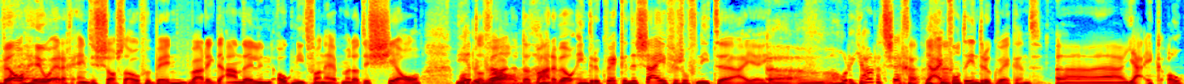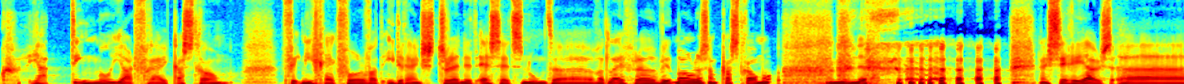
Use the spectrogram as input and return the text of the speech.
wel heel erg enthousiast over ben, waar ik de aandelen ook niet van heb, maar dat is Shell. Want dat, wa dat, waren wel indrukwekkende cijfers, of niet, uh, AJ? Uh, hoorde ik jou dat zeggen? Ja, ik vond het indrukwekkend. Uh, ja, ik ook. Ja, 10 miljard vrij kaststroom. Vind ik niet gek voor wat iedereen stranded assets noemt. Uh, wat leveren windmolens aan kaststroom op? Minder. nee, serieus. Uh,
